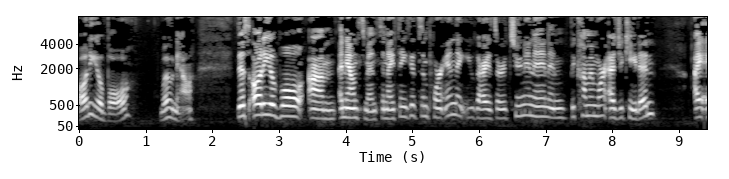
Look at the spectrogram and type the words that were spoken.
audible. Whoa, now this audible um, announcements, and I think it's important that you guys are tuning in and becoming more educated. I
